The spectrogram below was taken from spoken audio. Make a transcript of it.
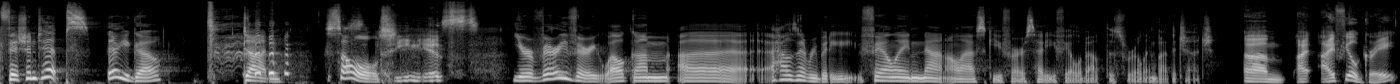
fish and tips. There you go. Done. Sold. Genius. You're very, very welcome. Uh, how's everybody feeling? Nat, I'll ask you first. How do you feel about this ruling by the judge? Um, I, I feel great.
